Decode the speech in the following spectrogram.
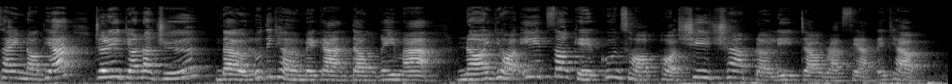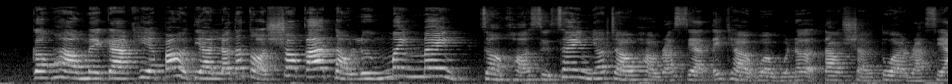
xanh nó thiết trở đi cho nó chứ đầu lúc tiếp theo mấy cái đồng gây mà nó do ít do kế quân gió bỏ chi chạp là li trao Russia tiếp theo Cộng hòa mê cả khi bao tiền lão ta tỏ cho cá tàu lưng mênh mênh giờ khó xử xanh nhớ trâu hào Russia tới chờ và quân ở tàu sở tua Russia.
